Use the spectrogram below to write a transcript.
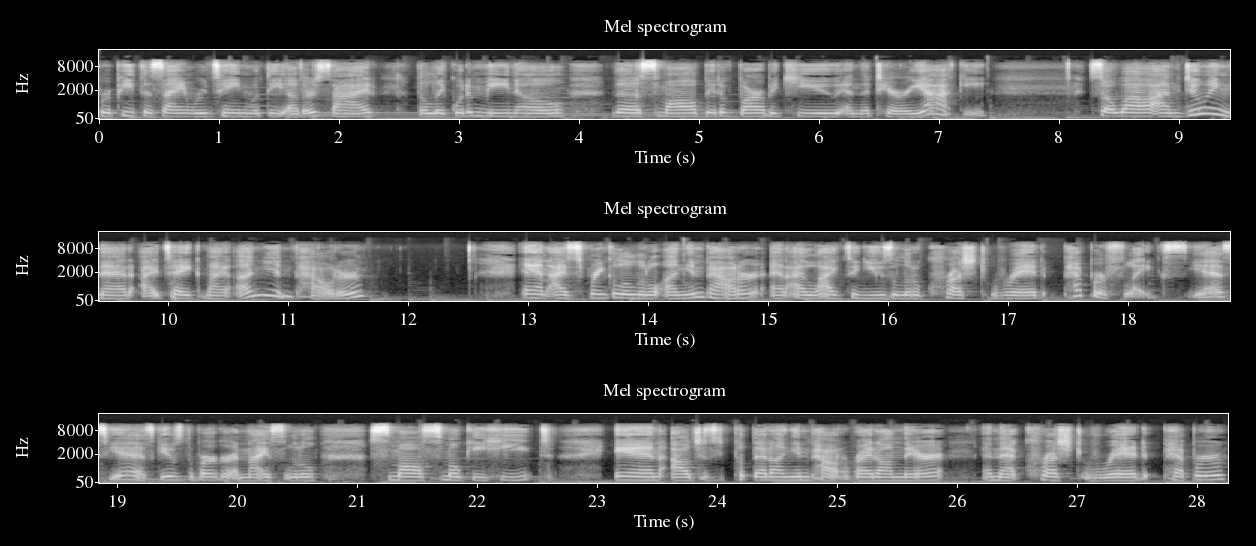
repeat the same routine with the other side the liquid amino, the small bit of barbecue, and the teriyaki. So while I'm doing that, I take my onion powder and I sprinkle a little onion powder and I like to use a little crushed red pepper flakes. Yes, yes, gives the burger a nice little small smoky heat. And I'll just put that onion powder right on there and that crushed red pepper.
